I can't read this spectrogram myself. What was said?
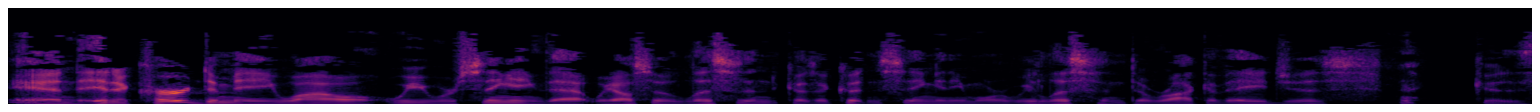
And it occurred to me while we were singing that, we also listened, because I couldn't sing anymore, we listened to Rock of Ages, because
